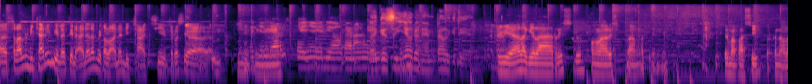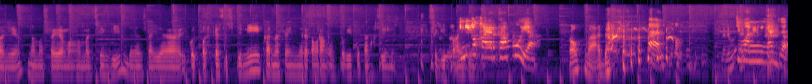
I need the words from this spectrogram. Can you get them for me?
eh, selalu dicari bila tidak ada tapi kalau ada dicaci terus ya Legendaris kayaknya ya di Alteran ya. Legasinya udah nempel gitu ya. Iya, lagi laris tuh, penglaris banget ini. Terima kasih perkenalannya. Nama saya Muhammad Singgi dan saya ikut podcast di sini karena saya nyeret orang untuk ikutan ke sini. Segitu Ini aja. OKR kamu ya? Oh, nggak ada. Kan? Cuman ini aja.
